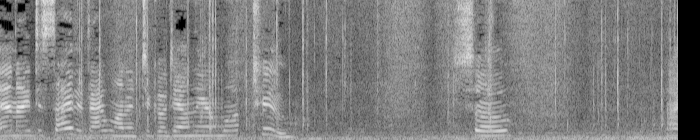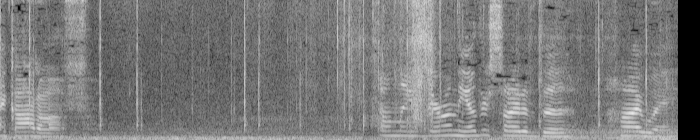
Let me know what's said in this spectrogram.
And I decided I wanted to go down there and walk too. So I got off. Only they're on the other side of the highway.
